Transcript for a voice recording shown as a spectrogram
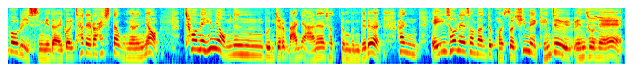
고를고를 있습니다. 이걸 차례로 하시다 보면요. 처음에 힘이 없는 분들은 많이 안 하셨던 분들은 한 A선에서만도 벌써 힘에 굉장히 왼손에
